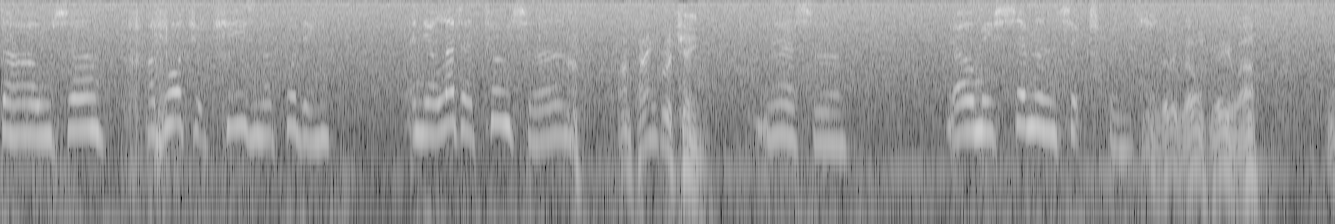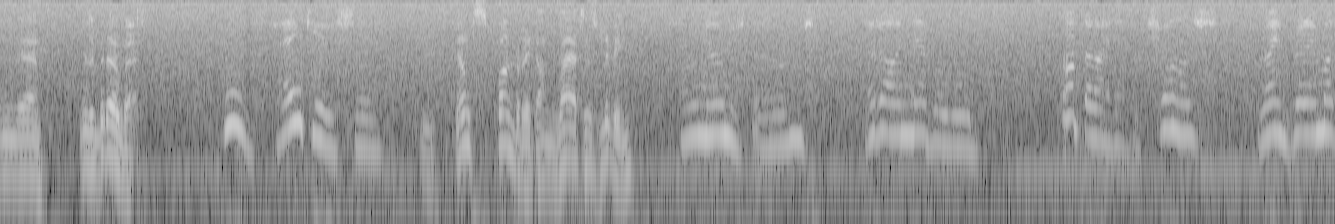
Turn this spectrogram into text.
Mr. Holmes, sir. I brought you cheese and a pudding. And your letter, too, sir. On time for a change. Yes, sir. You owe me seven and sixpence. Oh, very well. Here you are. And uh, here's a bit over. Oh, thank you, sir. Don't squander it on riotous living. Oh, no, Mr. Holmes. That I never would. Not that I'd have a choice. There ain't very much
